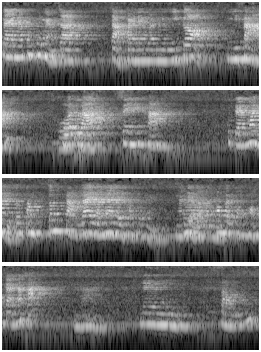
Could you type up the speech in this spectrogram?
แตงและคุณครูแหม่มจะจากไปในวันนี้ก็มีสามโค้ดลับใช่ไหมคะครูแตงว่าอยู่ต้องต้องต้องจำได้แล้วแน่เลยค่ะคุณแหม่มงั้นเดี๋ยวเรามาท่องไปพร้อมๆกันนะคะอ่าหนึ่งสองสาม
